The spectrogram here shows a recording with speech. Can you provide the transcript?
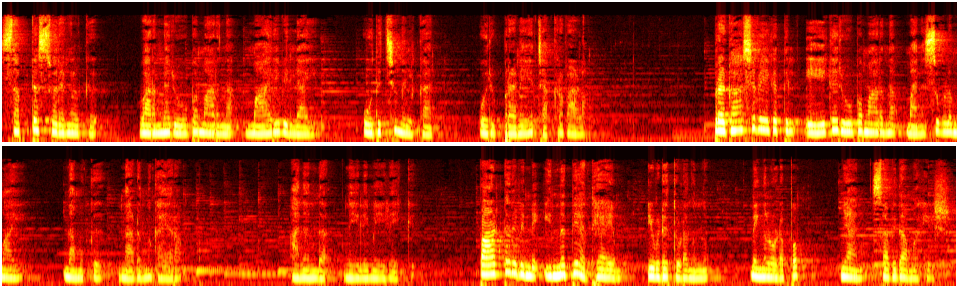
സപ്തസ്വരങ്ങൾക്ക് വർണരൂപമാർന്ന മാരിവില്ലായി ഉദിച്ചു നിൽക്കാൻ ഒരു പ്രണയ ചക്രവാളം. പ്രകാശവേഗത്തിൽ ഏകരൂപമാർന്ന മനസ്സുകളുമായി നമുക്ക് നടന്നു കയറാം. അനന്ത നീലിമയിലേക്ക്. പാട്ടറിവിന്റെ ഇന്നത്തെ അധ്യായം ഇവിടെ തുടങ്ങുന്നു. നിങ്ങളോടൊപ്പം ഞാൻ സവിതാ മഹേഷ്.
